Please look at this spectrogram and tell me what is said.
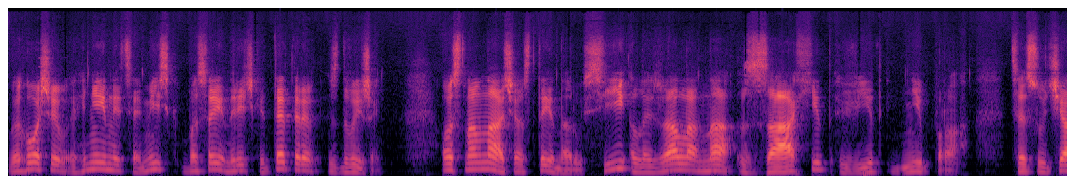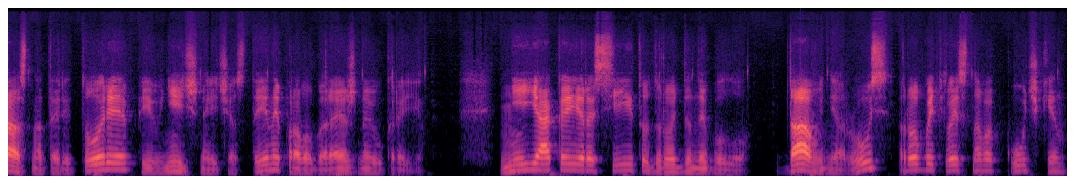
Вигошів, Гнійниця, Міськ, басейн річки Тетерев, Здвижень. Основна частина Русі лежала на захід від Дніпра. Це сучасна територія північної частини правобережної України. Ніякої Росії тут вроді не було. Давня Русь, робить висновок Кучкін,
